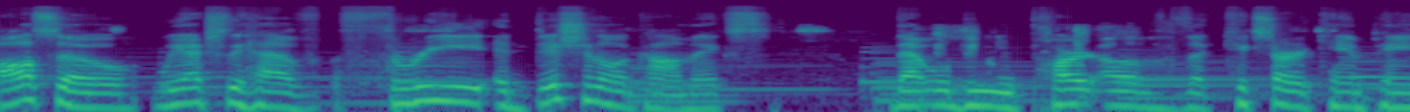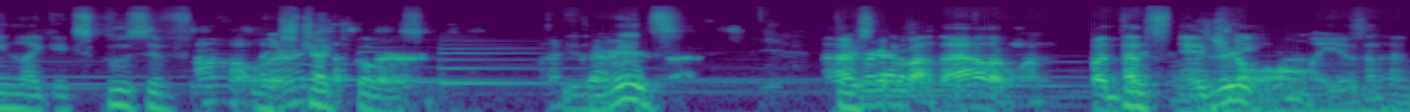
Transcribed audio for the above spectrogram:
also we actually have three additional comics that will be part of the Kickstarter campaign, like exclusive oh, like stretch goals. Yeah, about that. I There's- forgot about that other one, but that's digital three. only, isn't it?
